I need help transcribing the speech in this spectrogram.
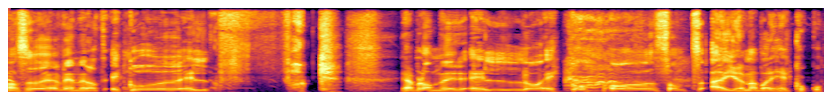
Altså, jeg mener at ekko-el Fuck. Jeg blander el og ekko og sånt. Jeg gjør meg bare helt ko-ko.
